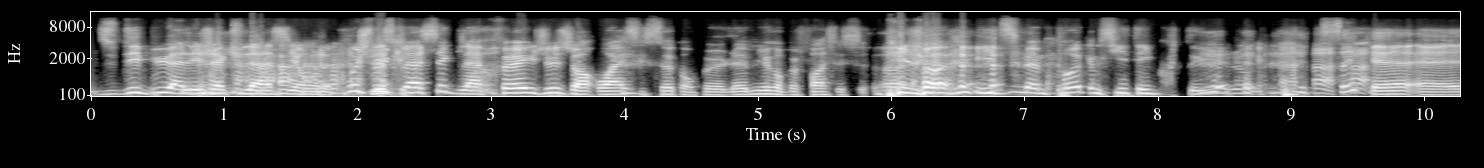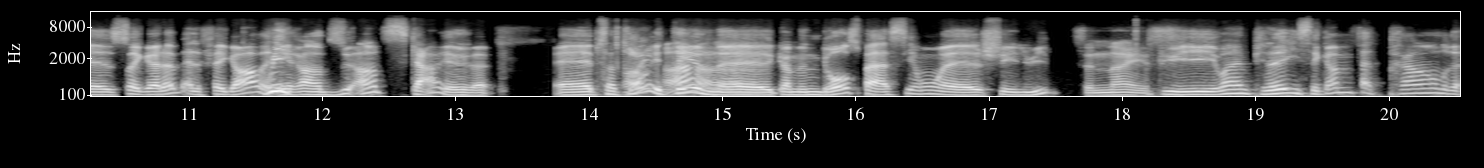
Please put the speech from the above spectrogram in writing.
Du début à l'éjaculation, là. Moi, je veux le classique de la feuille, juste genre, ouais, c'est ça qu'on peut, le mieux qu'on peut faire, c'est ça. Puis genre, il dit même pas comme s'il était écouté. genre. Sais que euh, ce gars-là, Belfegor, Oui. est rendu antiquaire. Euh, ça a toujours été Ah. une, euh, comme une grosse passion euh, chez lui. C'est nice. Puis, ouais, puis là, il s'est comme fait prendre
